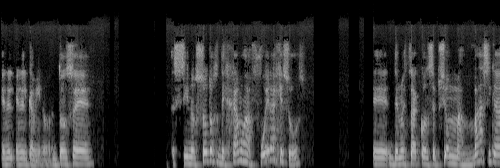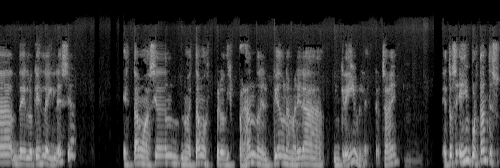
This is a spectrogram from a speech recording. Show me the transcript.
en, el, en el camino. Entonces, si nosotros dejamos afuera a Jesús eh, de nuestra concepción más básica de lo que es la iglesia, estamos haciendo, nos estamos pero disparando en el pie de una manera increíble, ¿cachai? Entonces es importante, es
